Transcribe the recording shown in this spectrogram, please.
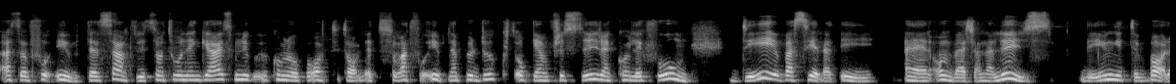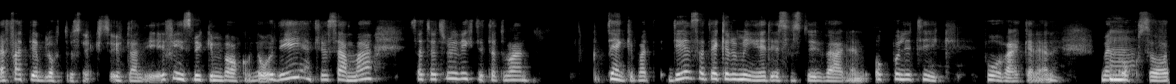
Alltså få ut den samtidigt som Tony Guy som nu kommer ihåg på 80-talet, som att få ut en produkt och en frisyr, en kollektion, det är baserat i en omvärldsanalys det är ju inte bara för att det är blått och snyggt, utan det finns mycket bakom det. Och det är egentligen samma. Så att jag tror det är viktigt att man tänker på att dels att ekonomi är det som styr världen och politik påverkar den, men mm. också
